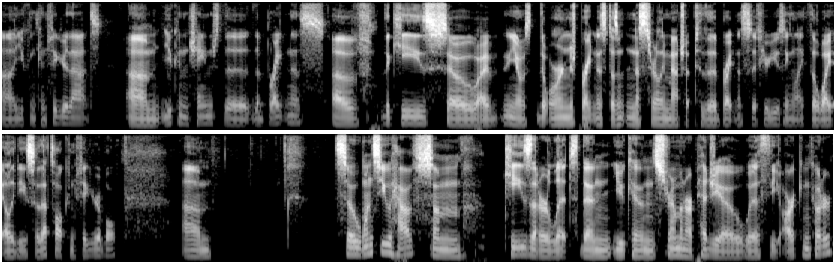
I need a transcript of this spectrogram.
uh, you can configure that. Um, you can change the the brightness of the keys. So I, you know, the orange brightness doesn't necessarily match up to the brightness if you're using like the white LEDs. So that's all configurable. Um, so once you have some keys that are lit, then you can strum an arpeggio with the arc encoder.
